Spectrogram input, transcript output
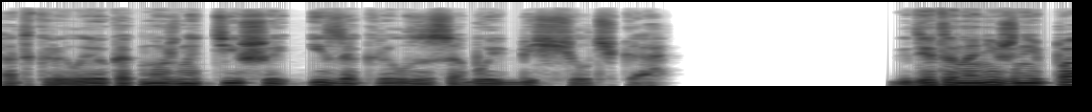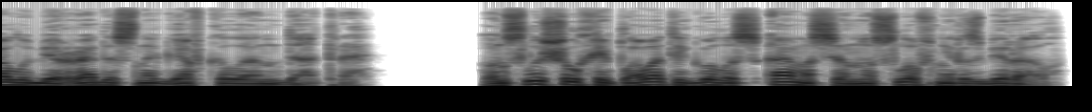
Открыл ее как можно тише и закрыл за собой без щелчка. Где-то на нижней палубе радостно гавкала андатра. Он слышал хрипловатый голос Амоса, но слов не разбирал.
